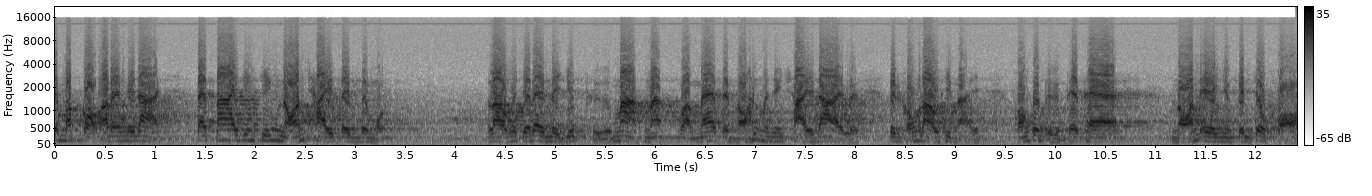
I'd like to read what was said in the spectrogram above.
จะมาเกาะอะไรไม่ได้ แต่ตายจริง ๆ หนอนชัยเต็มไปหมด เราก็จะได้ไม่ยึดถือมากนักว่าแม้แต่นอนมันยังใชัยได้เลย เป็นของเราที่ไหน ของคนอื่นแท้ๆนอนเองยังเป็นเจ้าของ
